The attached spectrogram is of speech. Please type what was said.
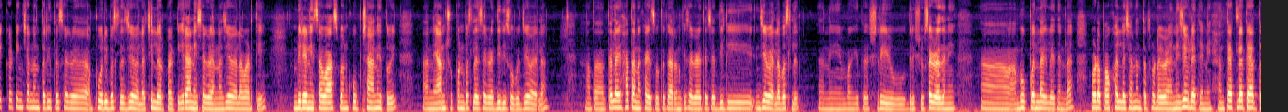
केक कटिंगच्या नंतर इथं सगळ्या पोरी बसल्या जेवायला. चिल्लर पार्टी राणी सगळ्यांना जेवायला वाढते बिर्याणीचा वास पण खूप छान येतोय. आणि अंशू पण बसलाय सगळ्या दिदीसोबत जेवायला. आता त्यालाही हातानं खायचं होतं कारण की सगळ्या त्याच्या दिदी जेवायला बसलेत. आणि मग इथं श्रेयू दृश्यू सगळ्याजणी भूक पण लागली आहे त्यांना. वडापाव खाल्ल्याच्या नंतर थोड्या वेळाने जेवल्या त्याने. आणि त्यातल्या त्यात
